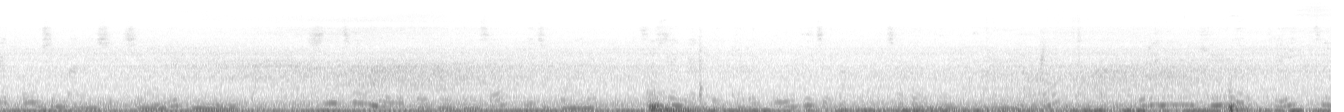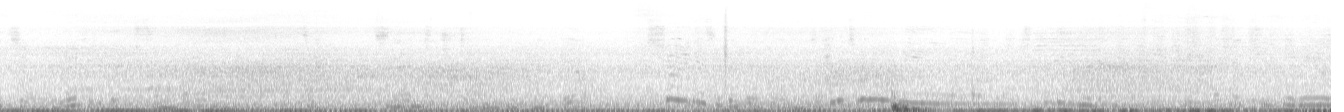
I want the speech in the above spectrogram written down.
150만 원씩 지원을 받는다. 신청 모니터 대비해서 2주 동안은 출생연도에 따른 오부제가 적용된다고 하네요. 우리는 긴급 데이트 지원금을 드리고 호텔 가시게 돼서 이제 한천 원에 차리는 아사 치즈를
